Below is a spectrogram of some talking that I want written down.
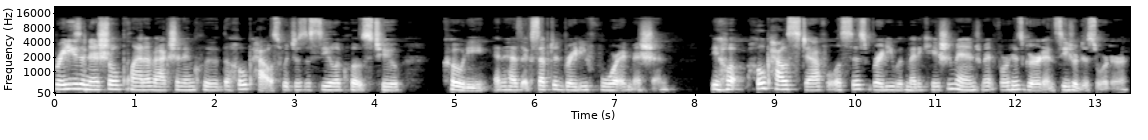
Brady's initial plan of action include the Hope House, which is a CILA close to Cody, and has accepted Brady for admission. The Hope House staff will assist Brady with medication management for his GERD and seizure disorder.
